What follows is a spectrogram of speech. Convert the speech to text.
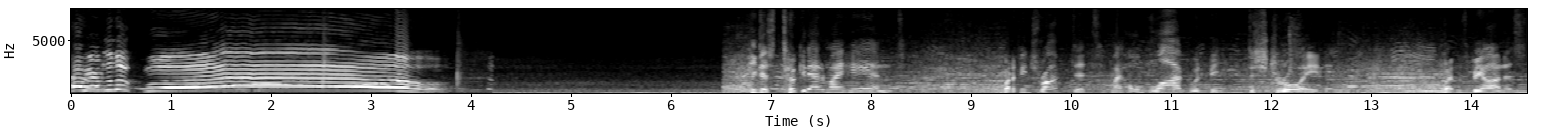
Oh, here comes the loop! Whoa! He just took it out of my hand. What if he dropped it? My whole vlog would be destroyed. But let's be honest,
